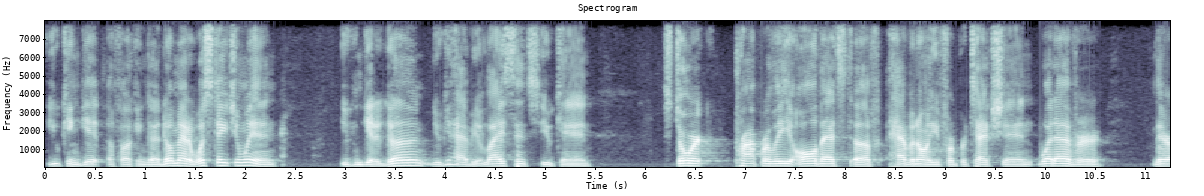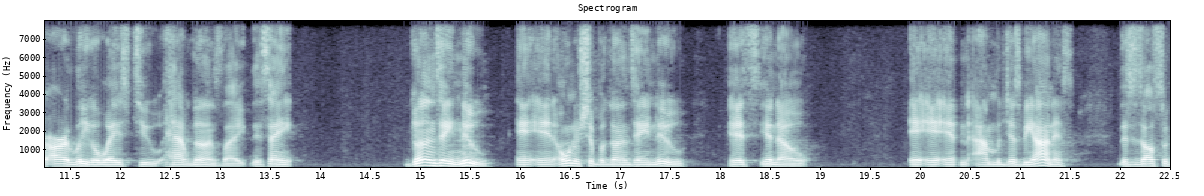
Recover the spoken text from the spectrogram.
you can get a fucking gun. Don't matter what state you're in, you can get a gun, you can have your license, you can store it properly, all that stuff, have it on you for protection, whatever. There are legal ways to have guns. Like this ain't guns ain't new, and, and ownership of guns ain't new. It's you know, and, and I'm just be honest. This is also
